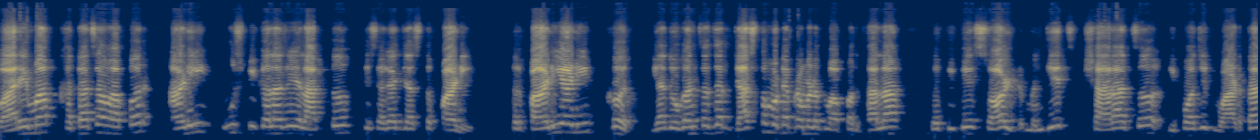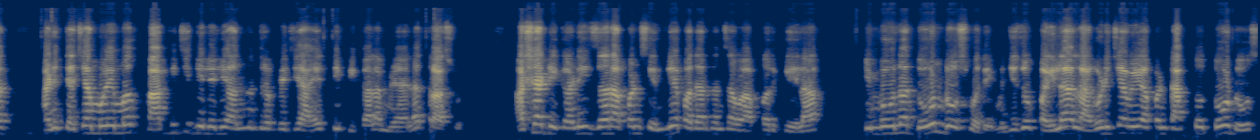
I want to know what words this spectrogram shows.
वारेमाप खताचा वापर आणि ऊस पिकाला जे लागतं ते सगळ्यात जास्त पाणी. तर पाणी आणि खत या दोघांचा जर जास्त मोठ्या प्रमाणात वापर झाला तर तिथे सॉल्ट म्हणजेच क्षाराचं डिपॉझिट वाढतात आणि त्याच्यामुळे मग बाकीची दिलेली अन्नद्रव्य जी आहेत ती पिकाला मिळायला त्रास होतो. अशा ठिकाणी जर आपण सेंद्रिय पदार्थांचा वापर केला किंबहुना दोन डोस मध्ये म्हणजे जो पहिला लागवडीच्या वेळी आपण टाकतो तो डोस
